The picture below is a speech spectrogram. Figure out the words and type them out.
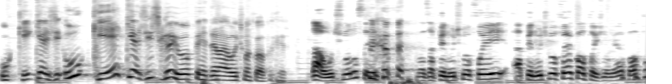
O que que a gente, o que que a gente ganhou perdendo a última Copa, cara? Ah, a última eu não sei. mas a penúltima foi. A penúltima foi a Copa, a gente não ganhou a Copa.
